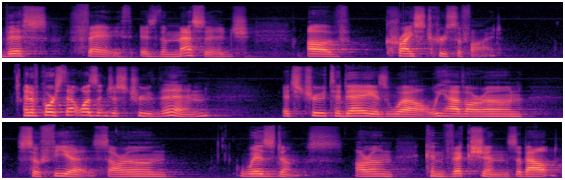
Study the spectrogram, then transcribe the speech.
this faith is the message of Christ crucified. And of course, that wasn't just true then, it's true today as well. We have our own Sophias, our own wisdoms, our own convictions about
